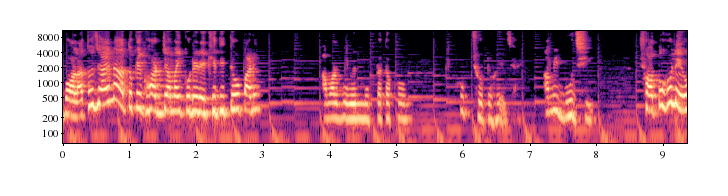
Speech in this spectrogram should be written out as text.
বলা তো যায় না তোকে ঘর জামাই করে রেখে দিতেও পারে। আমার বউয়ের মুখটা তখন খুব ছোট হয়ে যায়। আমি বুঝি, শত হলেও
